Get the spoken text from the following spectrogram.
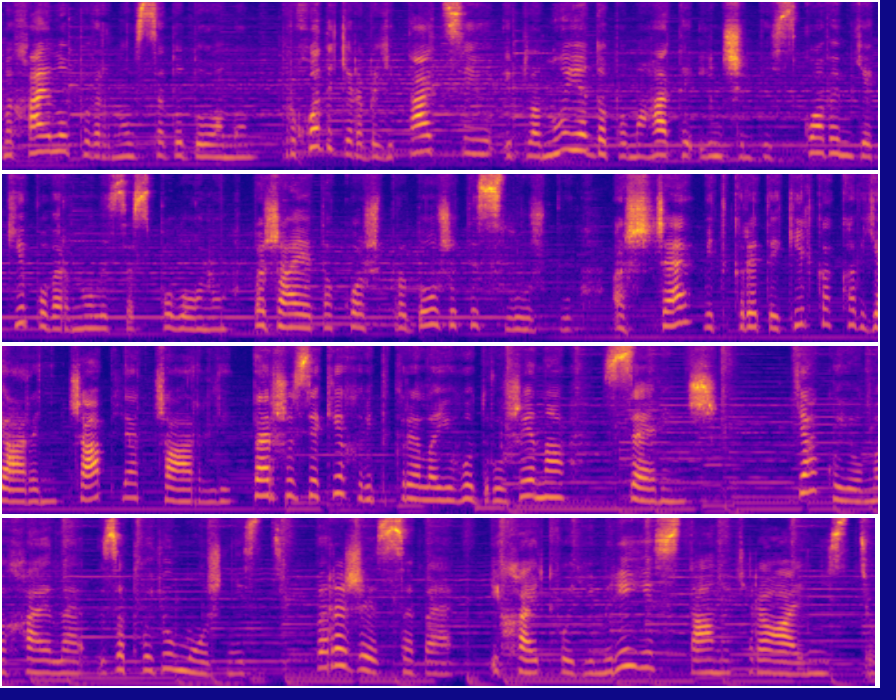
Михайло повернувся додому, проходить реабілітацію і планує допомагати іншим військовим, які повернулися з полону. Бажає також продовжити службу, а ще відкрити кілька кав'ярень Чапля Чарлі, першу з яких відкрила його дружина Севінч. Дякую, Михайле, за твою мужність. Бережи себе, і хай твої мрії стануть реальністю.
